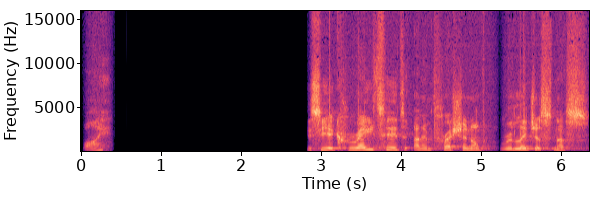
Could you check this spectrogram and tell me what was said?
Why? You see, it created an impression of religiousness,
